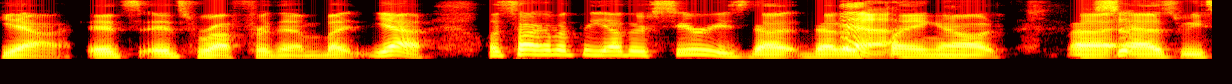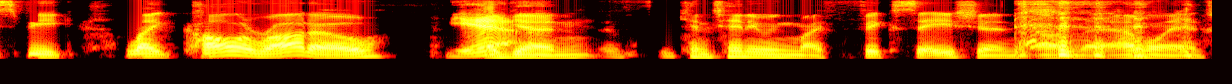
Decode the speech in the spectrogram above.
yeah, it's it's rough for them. But yeah, let's talk about the other series that that Yeah. are playing out uh, So- as we speak. Like Colorado, yeah. again, continuing my fixation on the Avalanche.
